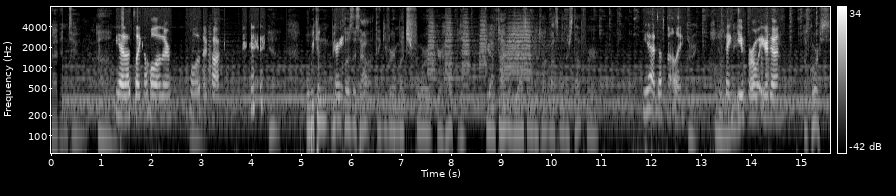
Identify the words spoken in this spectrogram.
dive into. Um, yeah, that's like a whole other whole other talk. yeah. Well, we can we Great. can close this out. Thank you very much for your help. Do you have time, and do you also want to talk about some other stuff? Or yeah, definitely. All right. Hold and on, thank me... you for what you're doing. Of course.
